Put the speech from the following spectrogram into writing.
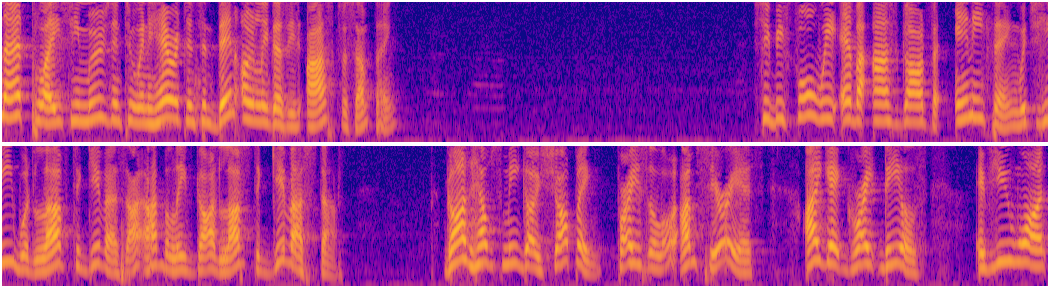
that place, he moves into inheritance, and then only does he ask for something. See, before we ever ask God for anything, which He would love to give us, I, I, believe God loves to give us stuff. God helps me go shopping. Praise the Lord. I'm serious. I get great deals. If you want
